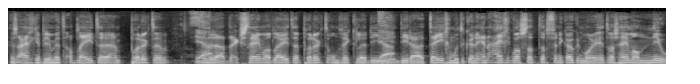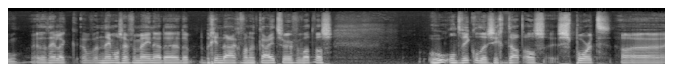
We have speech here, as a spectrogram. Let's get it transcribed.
Dus eigenlijk heb je met atleten en producten, Ja. inderdaad, de extreme atleten, producten ontwikkelen die, Ja. die daar tegen moeten kunnen. En eigenlijk was dat, dat vind ik ook het mooie, het was helemaal nieuw. Dat hele, neem ons even mee naar de, de begindagen van het kitesurfen. Wat was, hoe ontwikkelde zich dat als sport uh,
